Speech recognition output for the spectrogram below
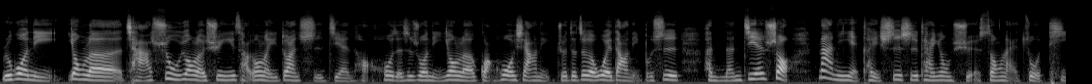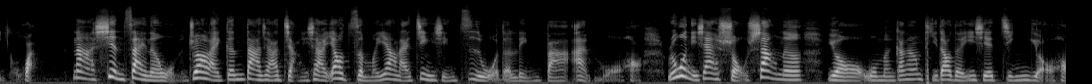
如果你用了茶树、用了薰衣草，用了一段时间哈，或者是说你用了广藿香，你觉得这个味道你不是很能接受，那你也可以试试看用雪松来做替换。那现在呢，我们就要来跟大家讲一下，要怎么样来进行自我的淋巴按摩哈。如果你现在手上呢有我们刚刚提到的一些精油哈，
